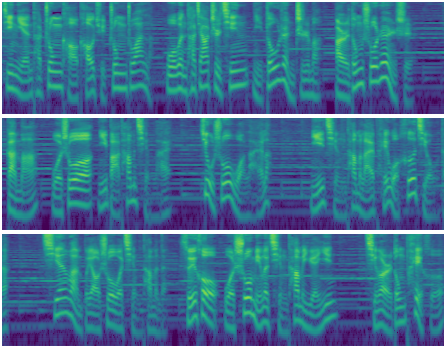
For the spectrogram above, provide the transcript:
今年他中考考取中专了。我问他家至亲，你都认知吗？尔东说认识。干嘛？我说你把他们请来，就说我来了。你请他们来陪我喝酒的，千万不要说我请他们的。随后我说明了请他们原因，请尔东配合。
